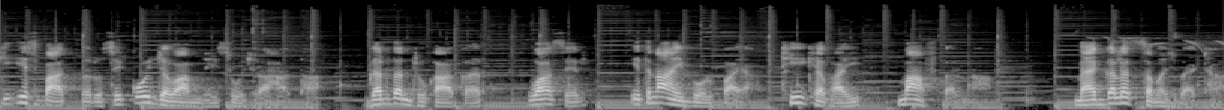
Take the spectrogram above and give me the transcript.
की इस बात पर उसे कोई जवाब नहीं सोच रहा था। गर्दन झुकाकर वह सिर्फ़ इतना ही बोल पाया, ठीक है भाई, माफ़ करना। मैं गलत समझ बैठा।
